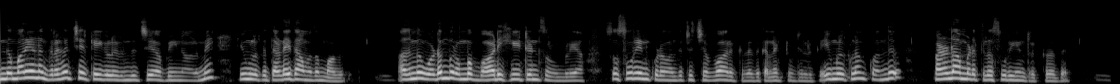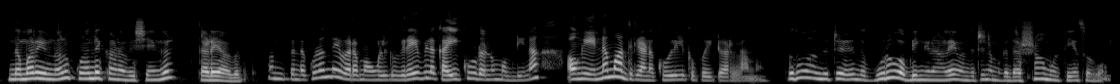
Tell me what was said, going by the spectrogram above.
இந்த மாதிரியான கிரக சேர்க்கைகள் இருந்துச்சு அப்படின்னாலுமே இவங்களுக்கு தடை தாமதம் ஆகுது. அதுமாதிரி உடம்பு ரொம்ப பாடி ஹீட்டுன்னு சொல்லுவோம் இல்லையா? ஸோ சூரியன் கூட வந்துட்டு செவ்வாய் இருக்கிறது கனெக்டிவிட்டி இருக்குது இவங்களுக்குலாம் வந்து பன்னெண்டாம் இடத்துல சூரியன் இருக்கிறது. இந்த மாதிரி இருந்தாலும் குழந்தைக்கான விஷயங்கள் தடையாகுது. மேம் இப்போ இந்த குழந்தை வரம் அவங்களுக்கு விரைவில் கைகூடணும் அப்படின்னா அவங்க என்ன மாதிரியான கோயிலுக்கு போயிட்டு வரலாம் பொதுவாக வந்துட்டு இந்த குரு அப்படிங்கிறனாலே வந்துட்டு நமக்கு தட்சிணாமூர்த்தியே சொல்லுவோம்.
